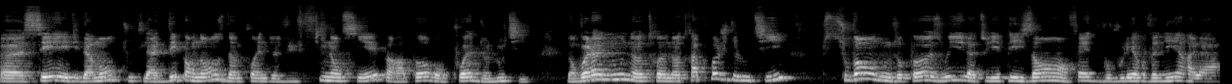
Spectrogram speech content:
euh, c'est évidemment toute la dépendance d'un point de vue financier par rapport au poids de l'outil. Donc voilà, nous, notre, notre approche de l'outil, souvent on nous oppose, oui, l'atelier paysan, en fait, vous voulez revenir à la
